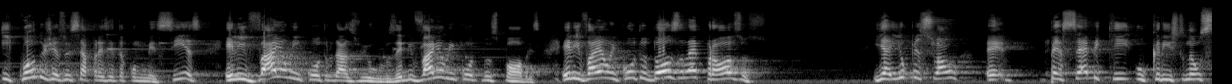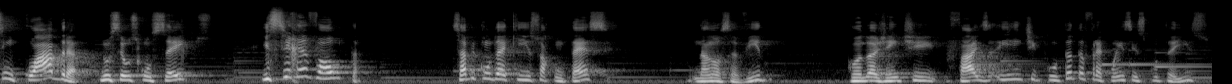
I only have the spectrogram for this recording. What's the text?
E quando Jesus se apresenta como Messias, ele vai ao encontro das viúvas, ele vai ao encontro dos pobres, ele vai ao encontro dos leprosos. E aí o pessoal é, percebe que o Cristo não se enquadra nos seus conceitos e se revolta. Sabe quando é que isso acontece na nossa vida? Quando a gente faz, e a gente com tanta frequência escuta isso.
